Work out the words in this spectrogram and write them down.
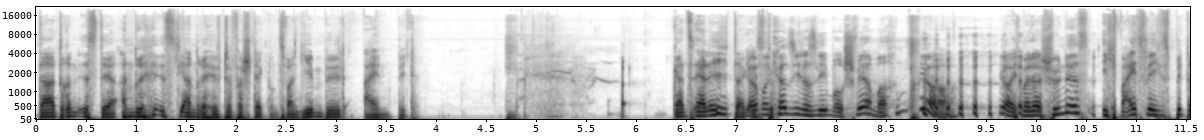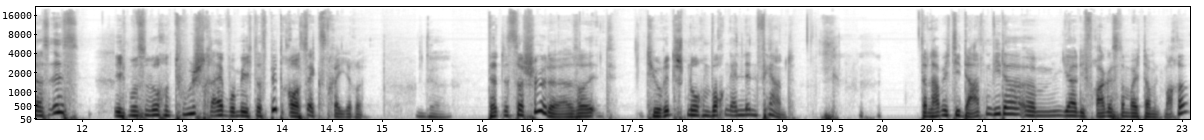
Da drin ist der andere, ist die andere Hälfte versteckt und zwar in jedem Bild ein Bit. Ganz ehrlich, da Ja, man kann sich das Leben auch schwer machen. ja, ja, ich meine, das Schöne ist, ich weiß, welches Bit das ist. Ich muss nur noch ein Tool schreiben, womit ich das Bit raus extrahiere. Ja. Das ist das Schöne. Also theoretisch nur ein Wochenende entfernt. Dann habe ich die Daten wieder. Ähm, ja, die Frage ist dann, was ich damit mache.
